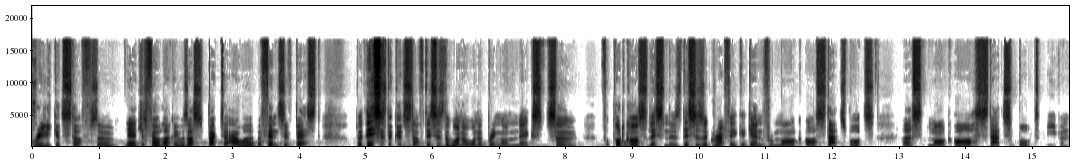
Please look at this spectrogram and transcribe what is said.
really good stuff. So yeah, it just felt like it was us back to our offensive best. But this is the good stuff. This is the one I want to bring on next. So for podcast listeners, this is a graphic again from Mark R Stats Bots. Uh, Mark R Stats Bot even.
